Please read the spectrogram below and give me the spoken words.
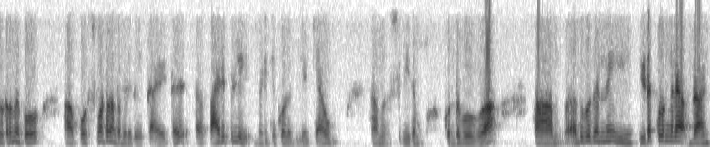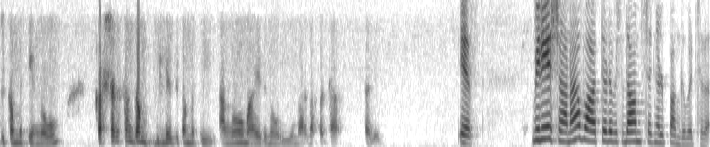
തുടർന്നിപ്പോ പോസ്റ്റ്മോർട്ടം നടപടികൾക്കായിട്ട് പാരിപ്പള്ളി മെഡിക്കൽ കോളേജിലേക്കാവും ശരീരം കൊണ്ടുപോകുക അതുപോലെ തന്നെ ഈ ഇടക്കുളങ്ങര ബ്രാഞ്ച് കമ്മിറ്റി അംഗവും കർഷക സംഘം വില്ലേജ് കമ്മിറ്റി അംഗവുമായിരുന്നു ഈ മരണപ്പെട്ട സലീം യെസ്. വിനേഷാണ് വാർത്തയുടെ വിശദാംശങ്ങൾ പങ്കുവച്ചത്.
